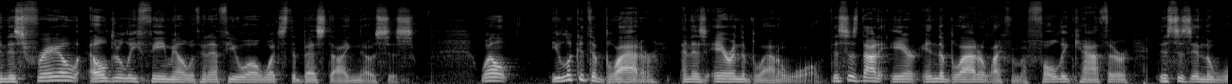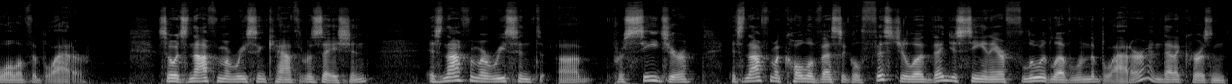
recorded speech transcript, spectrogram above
In this frail, elderly female with an FUO, what's the best diagnosis? Well, you look at the bladder and there's air in the bladder wall. This is not air in the bladder like from a Foley catheter. This is in the wall of the bladder. So it's not from a recent catheterization. It's not from a recent uh, procedure. It's not from a colovesical fistula. Then you see an air fluid level in the bladder, and that occurs in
